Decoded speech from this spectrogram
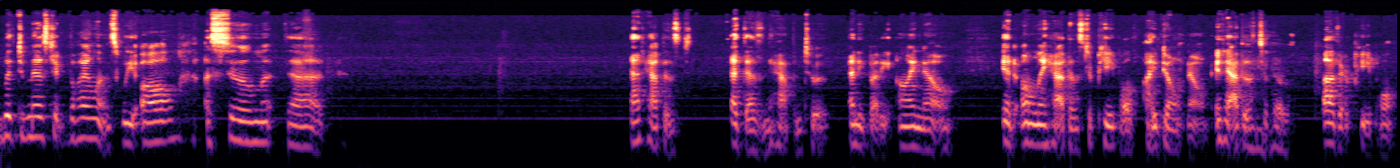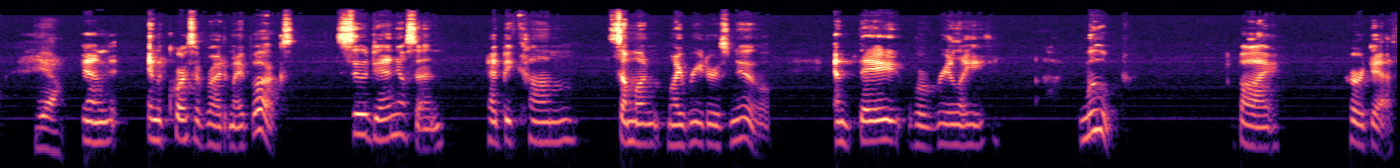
with domestic violence, we all assume that that happens, that doesn't happen to anybody I know. It only happens to people I don't know. It happens mm-hmm. to those other people. Yeah. And in the course of writing my books, Sue Danielson had become someone my readers knew, and they were really moved by her death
